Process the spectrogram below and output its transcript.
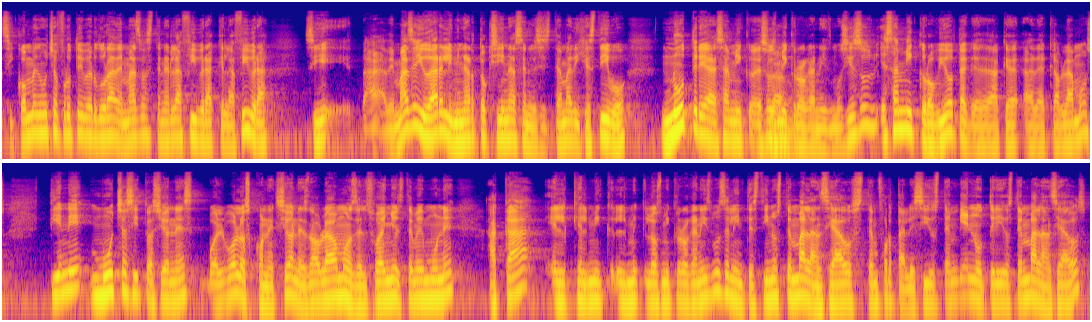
si comes mucha fruta y verdura, además vas a tener la fibra, que la fibra, ¿sí? además de ayudar a eliminar toxinas en el sistema digestivo, nutre a esa micro- esos Claro. microorganismos. Y eso, esa microbiota que, de, la que, de la que hablamos tiene muchas situaciones, vuelvo a las conexiones, ¿no? Hablábamos del sueño, el sistema inmune. Acá, el que el el los microorganismos del intestino estén balanceados, estén fortalecidos, estén bien nutridos, estén balanceados,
